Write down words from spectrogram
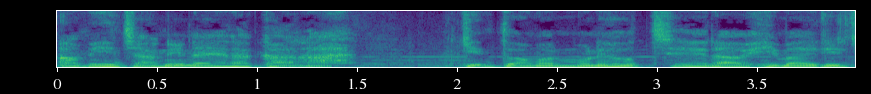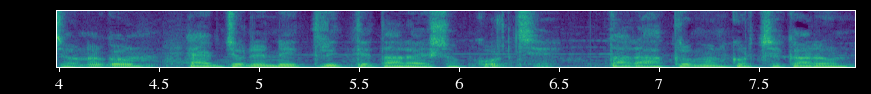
আমি জানি না এরা কারা কিন্তু আমার মনে হচ্ছে এরা হিমায়রির জনগণ। একজনের নেতৃত্বে তারা এসব করছে। তারা আক্রমণ করছে কারণ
